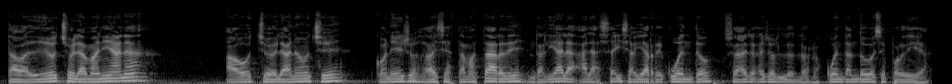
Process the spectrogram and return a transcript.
Estaba de 8 de la mañana a 8 de la noche con ellos, a veces hasta más tarde. En realidad a, la- a las 6 había recuento, o sea, ellos, los, los cuentan dos veces por día.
